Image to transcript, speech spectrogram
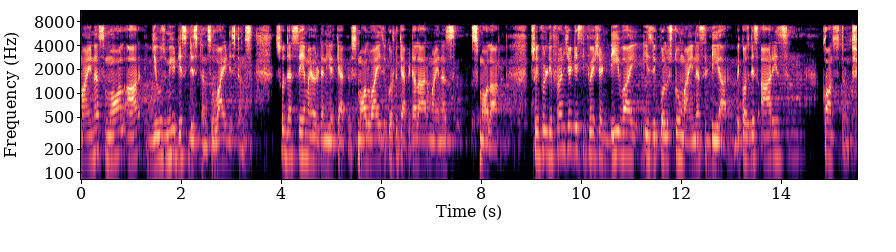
minus small r gives me this distance y distance. So the same I have written here cap small y is equals to capital R minus small r. So if we differentiate this equation dy is equals to minus dr because this r is constant.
